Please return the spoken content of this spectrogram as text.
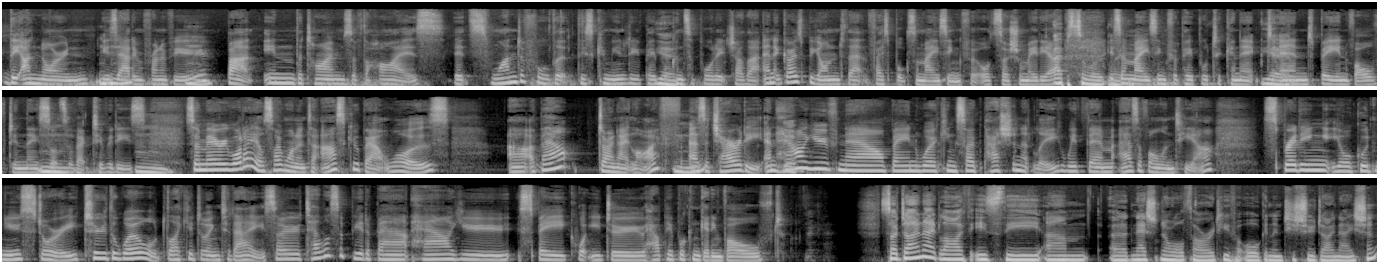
the unknown is out mm-hmm. in front of you. Mm. But in the times of the highs, it's wonderful that this community of people Yeah. can support each other. And it goes beyond that. Facebook's amazing for, or social media. Absolutely. Is amazing for people to connect Yeah. and be involved in these sorts mm. of activities. Mm. So, Mary, what else I wanted to ask you about was uh, about Donate Life mm-hmm. as a charity and how you've now been working so passionately with them as a volunteer, spreading your good news story to the world like you're doing today. So, tell us a bit about how you speak, what you do, how people can get involved. So, Donate Life is the um, national authority for organ and tissue donation,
